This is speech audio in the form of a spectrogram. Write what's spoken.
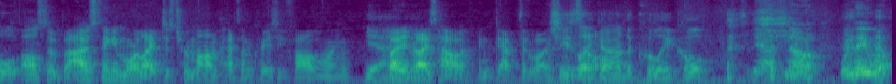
cold also, but I was thinking more like just her mom had some crazy following. Yeah, but I didn't realize how in depth it was. She's until- like uh, the Kool Aid cult. Yeah, no. When they were,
